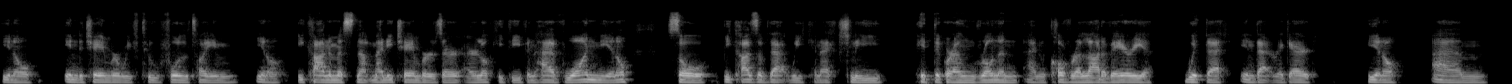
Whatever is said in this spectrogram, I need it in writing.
you know in the chamber we've two full time you know economists. Not many chambers are are lucky to even have one. You know, so because of that we can actually hit the ground running and cover a lot of area with that in that regard. You know, um,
